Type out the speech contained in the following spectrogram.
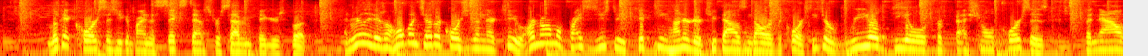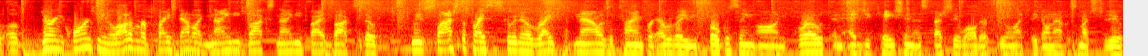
Look at courses. You can find the six steps for seven figures book. And really, there's a whole bunch of other courses in there too. Our normal prices used to be $1,500 or $2,000 a course. These are real deal professional courses. But now uh, during quarantine, a lot of them are priced down to like 90 bucks, 95 bucks. So we've slashed the prices because we know right now is a time for everybody to be focusing on growth and education, especially while they're feeling like they don't have as much to do.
